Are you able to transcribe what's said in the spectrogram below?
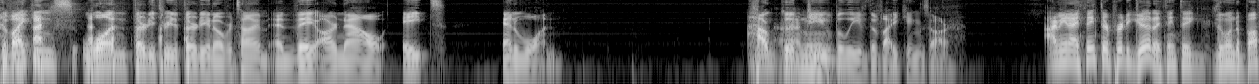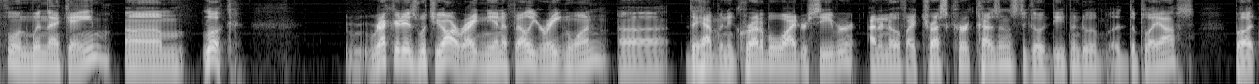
The Vikings won 33 to 30 in overtime, and they are now eight and one. How good I do you believe the Vikings are? I mean, I think they're pretty good. I think they go into Buffalo and win that game. Um, look, r- record is what you are, right? In the NFL, you're eight and one. Uh, they have an incredible wide receiver. I don't know if I trust Kirk Cousins to go deep into uh the playoffs, but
